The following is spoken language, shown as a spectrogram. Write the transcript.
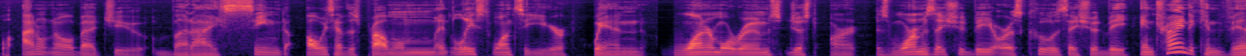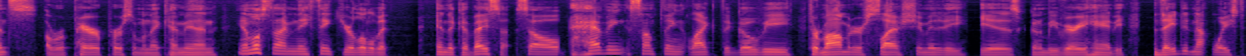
Well, I don't know about you, but I seem to always have this problem at least once a year when one or more rooms just aren't as warm as they should be or as cool as they should be. And trying to convince a repair person when they come in, you know, most of the time they think you're a little bit in the cabeza. So having something like the Govee thermometer slash humidity is going to be very handy. They did not waste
